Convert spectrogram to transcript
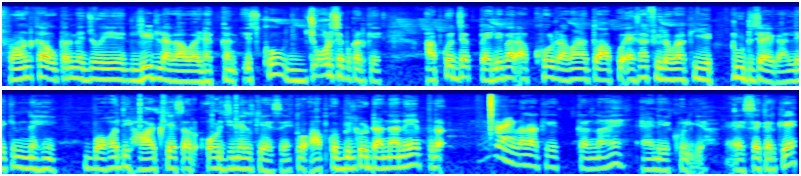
फ्रंट का ऊपर में जो ये लीड लगा हुआ है ढक्कन, इसको ज़ोर से पकड़ के आपको जब पहली बार आप खोल रहा होगा ना तो आपको ऐसा फील होगा कि ये टूट जाएगा, लेकिन नहीं, बहुत ही हार्ड केस और ओरिजिनल केस है। तो आपको बिल्कुल डरना नहीं, पूरा लगा के करना है एंड ये खुल गया। ऐसे करके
